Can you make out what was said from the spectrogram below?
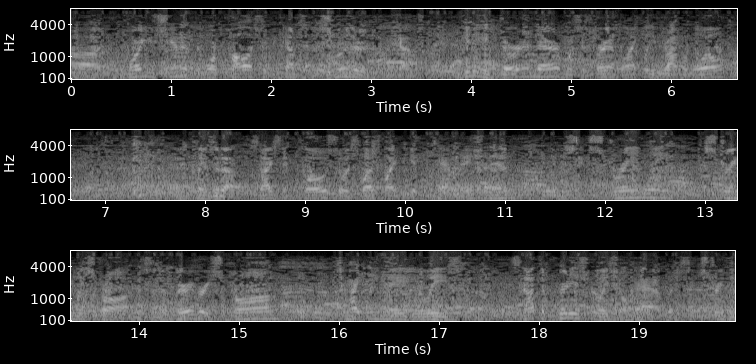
uh, the more you shoot it, the more polished it becomes, and the smoother it becomes. You Getting any dirt in there, which is very unlikely, drop of oil, and it cleans it up. It's nice and closed, so it's less likely to get contamination in. It is extremely, extremely strong. This is a very, very strong, tightly made release. It's not the prettiest release you'll have, but it's extremely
